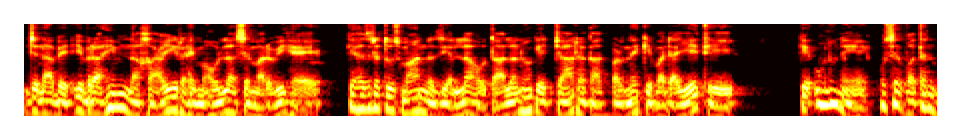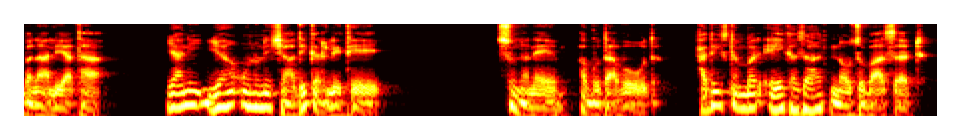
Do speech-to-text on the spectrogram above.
جناب ابراہیم نخعی رحمہ اللہ سے مروی ہے کہ حضرت عثمان رضی اللہ تعالیٰ عنہ کے چار رکعت پڑھنے کی وجہ یہ تھی کہ انہوں نے اسے وطن بنا لیا تھا یعنی یہاں انہوں نے شادی کر لی تھی۔ سننے ابو داود، حدیث نمبر ایک ہزار نو سو باسٹھ۔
